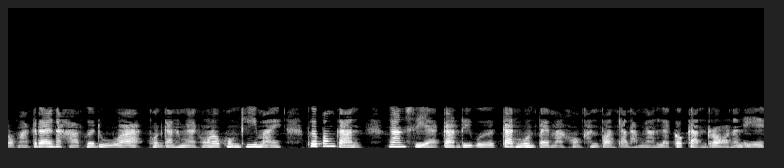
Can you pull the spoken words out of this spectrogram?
ออกมาก็ได้นะคะ เพื่อดูว่าผลการทำงานของเราคงที่ไหม เพื่อป้องกันงานเสีย การรีเวิร์สการวนไปมาของขั้นตอนการทำงานและก็การรอนั่นเอง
